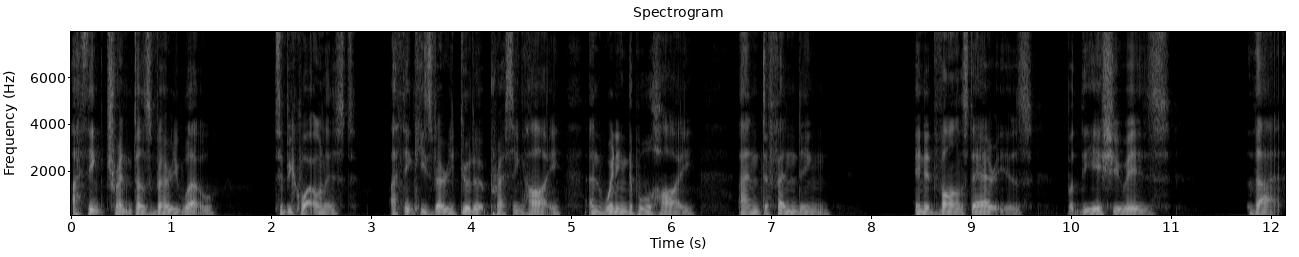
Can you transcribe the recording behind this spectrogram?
I think Trent does very well, to be quite honest. I think he's very good at pressing high and winning the ball high and defending in advanced areas. But the issue is that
